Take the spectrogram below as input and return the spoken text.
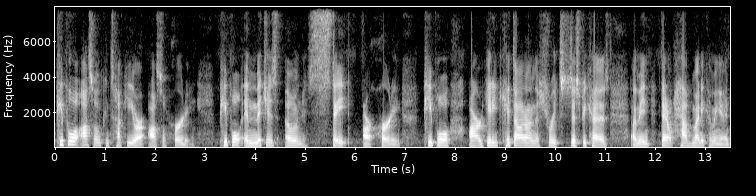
people also in Kentucky are also hurting. People in Mitch's own state are hurting. People are getting kicked out on the streets just because, I mean, they don't have money coming in,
